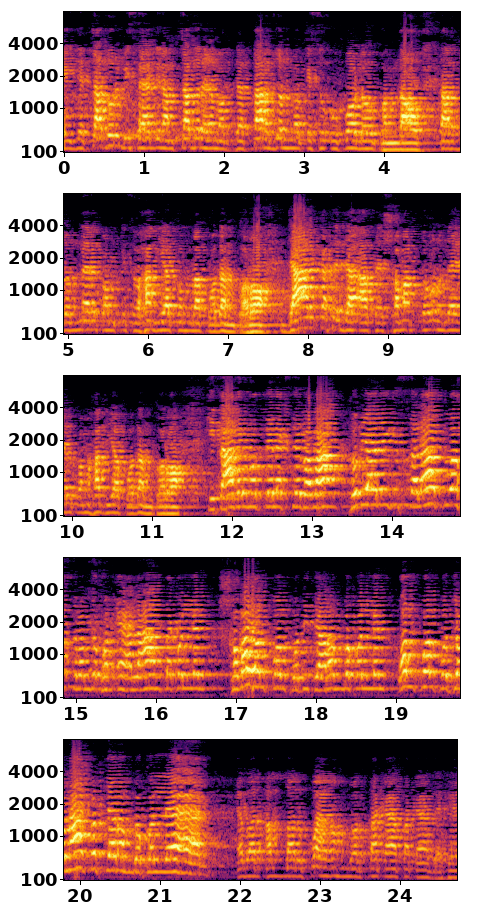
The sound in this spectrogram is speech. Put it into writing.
এই যে চাদর বিছায় দিলাম, চাদরের মধ্যে তার জন্য কিছু উপঢৌকন দাও, তার জন্য এরকম কিছু হাদিয়া তোমরা প্রদান করো। যার কাছে যা আছে সমাপ্ত অনুযায়ী এরকম হাদিয়া প্রদান করো। কিতাবের মধ্যে লেখছে, বাবা, নবী আলাইহিস সালাতু ওয়াস সালাম যখন এলানটা করলেন, সবাই অল্প অল্প দিতে আরম্ভ করলেন, অল্প অল্প জমা করতে আরম্ভ করলেন। এবার আল্লাহর পয়গম্বর তাকা তাকা দেখে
